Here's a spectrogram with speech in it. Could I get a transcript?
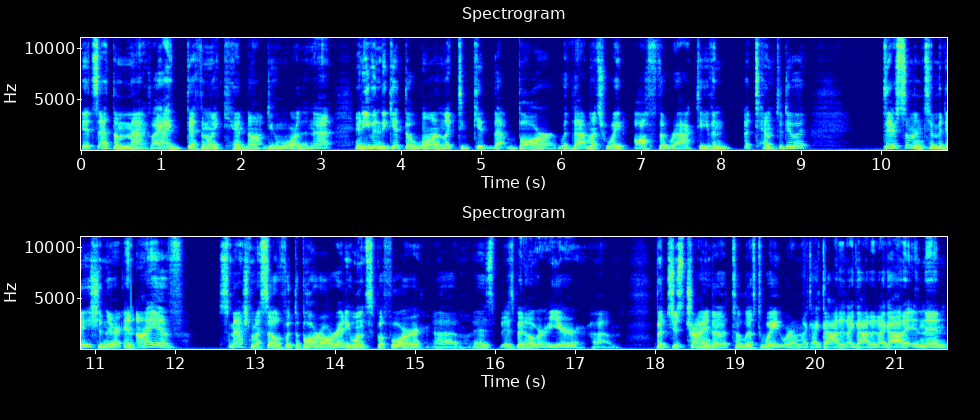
it's at the max. Like I definitely cannot do more than that. And even to get the one, like to get that bar with that much weight off the rack to even attempt to do it, there's some intimidation there. And I have smashed myself with the bar already once before. Uh, it's, it's been over a year. Um, but just trying to, to lift weight where I'm like, I got it, I got it, I got it. And then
